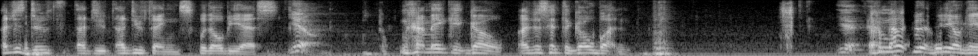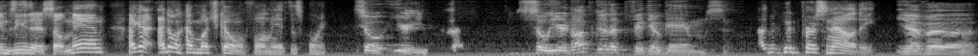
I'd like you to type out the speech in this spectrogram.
I just do I do I do things with OBS. Yeah. I make it go. I just hit the go button. Yeah. I'm not good at video games either, so man, I got I don't have much going for me at this point. So you're so you're not good at video games. I have a good personality. You have a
